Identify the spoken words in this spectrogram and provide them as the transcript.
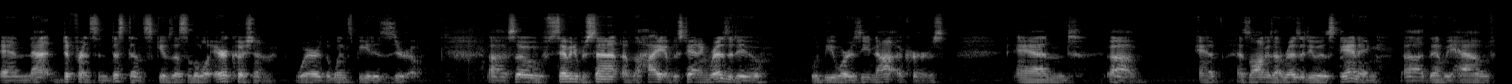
and that difference in distance gives us a little air cushion where the wind speed is zero. Uh, so 70% of the height of the standing residue would be where Z naught occurs. And, uh, and if, as long as that residue is standing, uh, then we have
